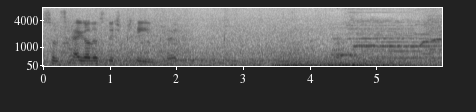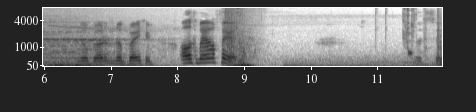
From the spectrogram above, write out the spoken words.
So it's like I got this this change, right? No building, no breaking. Oh look at my outfit! Let's see.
